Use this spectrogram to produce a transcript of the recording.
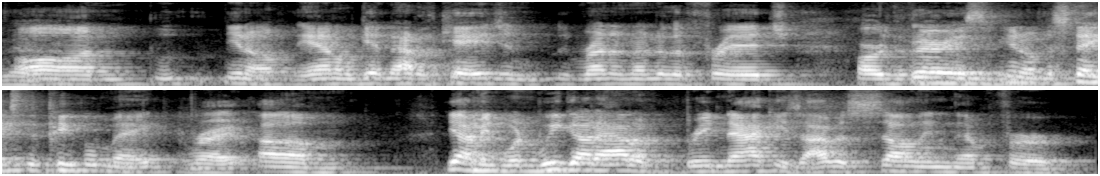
Yeah. on you know the animal getting out of the cage and running under the fridge, or the various you know mistakes that people make. Right. Um, yeah, I mean when we got out of breeding Ackies, I was selling them for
